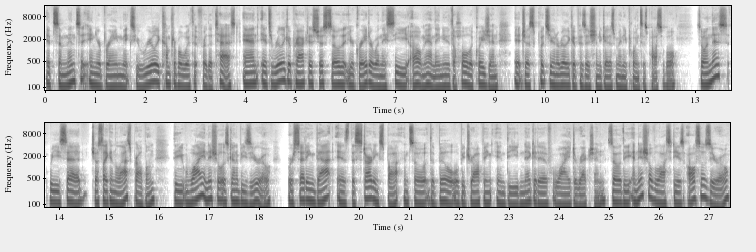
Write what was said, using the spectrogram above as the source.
It cements it in your brain, makes you really comfortable with it for the test, and it's really good practice just so that your grader, when they see, oh man, they knew the whole equation, it just puts you in a really good position to get as many points as possible. So in this, we said, just like in the last problem, the y initial is going to be zero, we're setting that as the starting spot. And so the bill will be dropping in the negative y direction. So the initial velocity is also zero.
